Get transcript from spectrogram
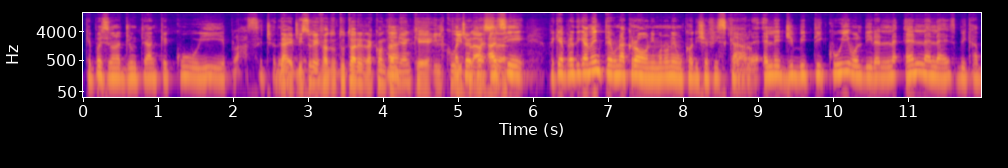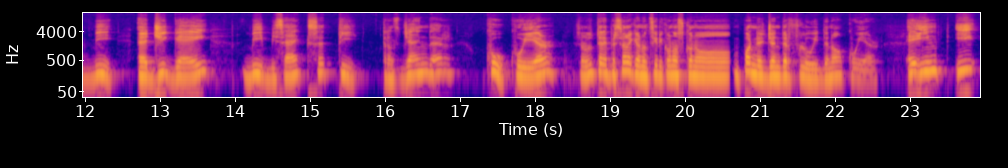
che poi si sono aggiunte anche QI e plus. Eccetera, Dai, eccetera. visto che hai fatto un tutorial, raccontami eh, anche il QI plus. ah, sì, perché praticamente è un acronimo, non è un codice fiscale. Chiaro. LGBTQI vuol dire L, L lesbica, B, eh, G gay, B bisex, T transgender, Q queer. Sono tutte le persone che non si riconoscono un po' nel gender fluid, no? Queer. E in, I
